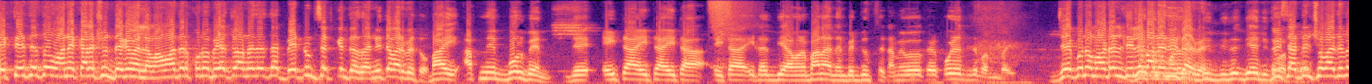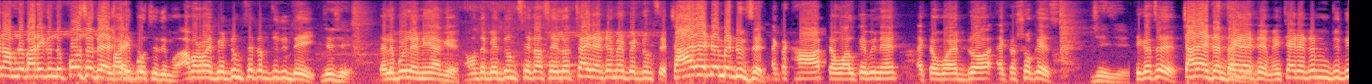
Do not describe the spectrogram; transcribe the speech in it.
দেখতে দেখতে তো অনেক কালেকশন দেখে ফেললাম। আমাদের কোনো জন্য আপনাদের বেডরুম সেট কিনতে চায় নিতে পারবে তো? ভাই আপনি বলবেন যে এইটা এইটা এইটা এইটা এটা দিয়ে আমার বানায় দেন বেডরুম সেট আমি করে দিতে পারব ভাই। যে কোনো মডেল দিলে বানিয়ে দিতে পারবে। দুই চার দিন সময় দেবেন আপনি বাড়ি কিন্তু পৌঁছে দিয়ে বাড়ি পৌঁছে দিব। আবার ভাই বেডরুম সেটআপ যদি দেই জি জি। তাহলে বলে নি আগে। আমাদের বেডরুম সেট আছে হলো চার আইটেমের বেডরুম সেট চার আইটেম বেডরুম সেট একটা খাট একটা ওয়াল ক্যাবিনেট একটা ওয়ার্ড্র একটা শোকেস জি জি। ঠিক আছে? চার আইটেম চার আইটেম এই চার আইটেম যদি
